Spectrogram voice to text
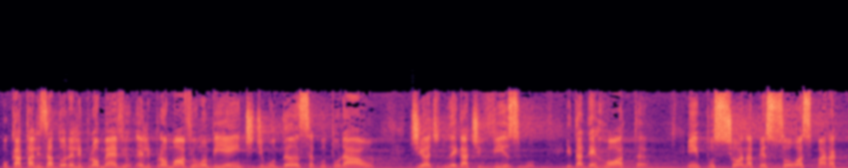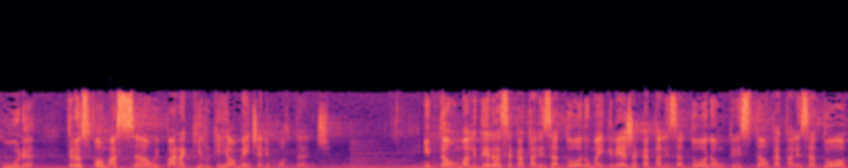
O catalisador ele promove, ele promove um ambiente de mudança cultural diante do negativismo e da derrota e impulsiona pessoas para a cura, transformação e para aquilo que realmente era importante. Então, uma liderança catalisadora, uma igreja catalisadora, um cristão catalisador,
